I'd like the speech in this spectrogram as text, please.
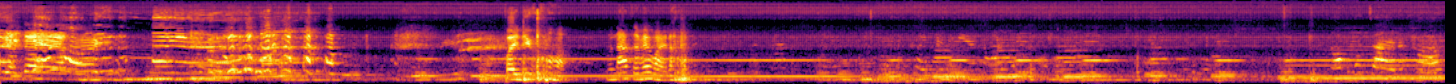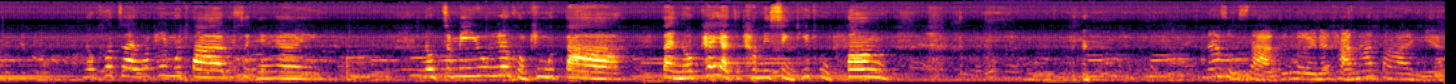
เสียงแกแหบไปดีกว่า มันน่าจะไม่ไหวแล้วาใจว่าพี่มุตารู้สึกยังไง นกจะไม่ยุ่งเรื่องของพี่มุตา แต่นกแค่อยากจะทำในสิ่งที่ถูกต้อง น่าสงสารจังเลยนะคะ หน้าตาอย่างเงี้ย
